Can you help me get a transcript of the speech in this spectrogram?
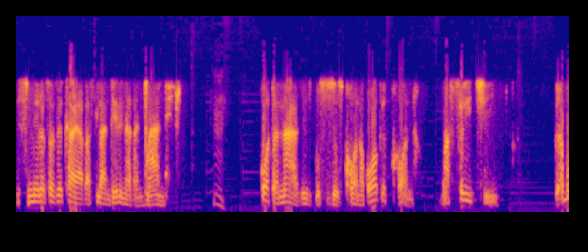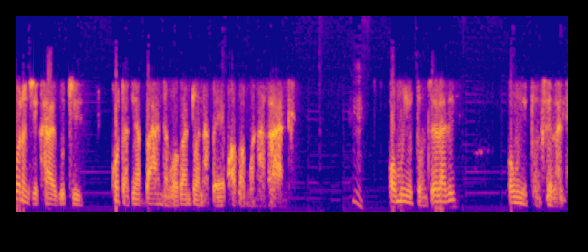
Isimilo sasekhaya abasilandeli nakancane. Kodwa nazi izibusiso zikhona konke kukhona. Mafriji. Uyabona nje ekhaya ukuthi kodwa kuyabanda ngoba abantwana bekho ababonakali. Omunye udonsela le omunye udonsela le.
